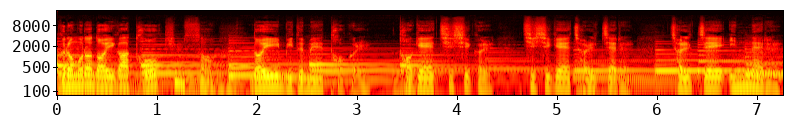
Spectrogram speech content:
그러므로 너희가 더욱 힘써 너희 믿음의 덕을, 덕의 지식을, 지식의 절제를, 절제의 인내를,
